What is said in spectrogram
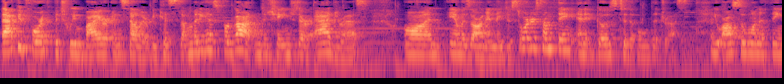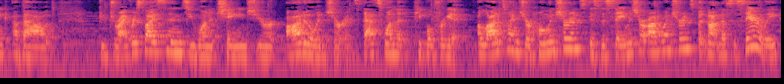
back and forth between buyer and seller because somebody has forgotten to change their address on Amazon and they just order something and it goes to the old address. You also want to think about your driver's license, you want to change your auto insurance. That's one that people forget. A lot of times your home insurance is the same as your auto insurance, but not necessarily.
